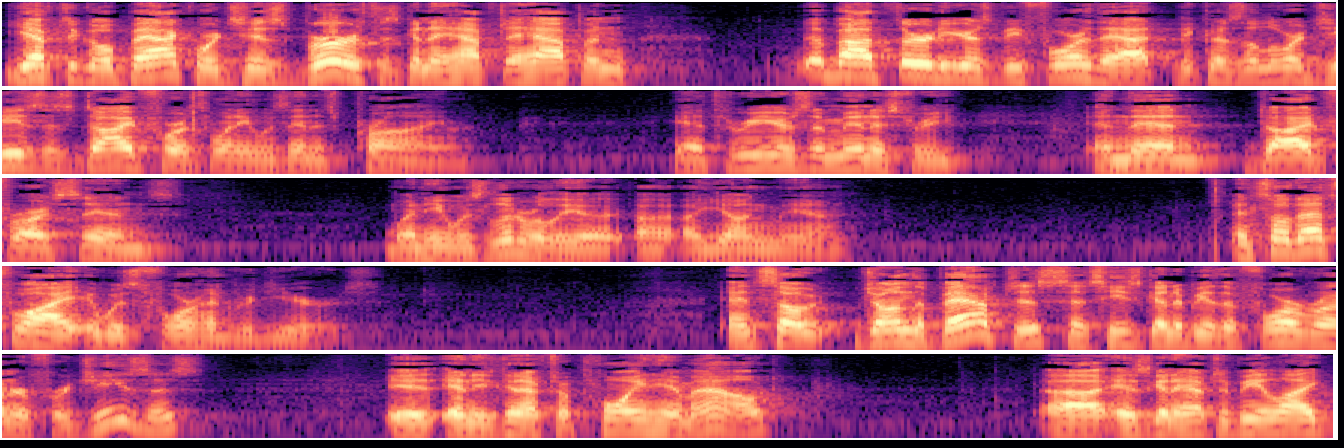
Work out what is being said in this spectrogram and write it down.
You have to go backwards. His birth is going to have to happen about 30 years before that because the Lord Jesus died for us when he was in his prime. He had three years of ministry and then died for our sins when he was literally a, a, young man. And so that's why it was 400 years. And so John the Baptist, since he's going to be the forerunner for Jesus, and he's going to have to point him out, uh, is going to have to be like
